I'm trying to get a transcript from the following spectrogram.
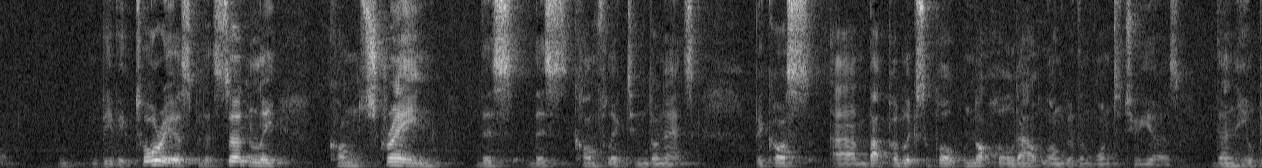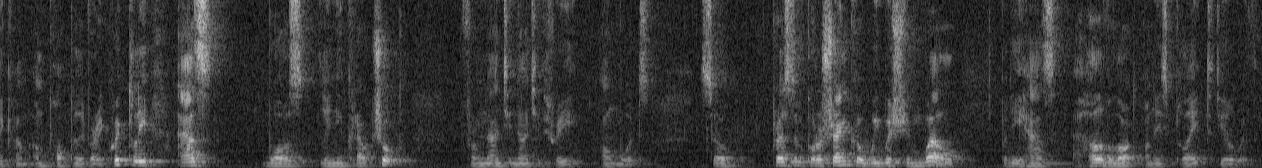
be victorious, but it certainly constrain this, this conflict in Donetsk because um, that public support will not hold out longer than one to two years. Then he'll become unpopular very quickly, as was Leonid Kravchuk from 1993 onwards. So President Poroshenko, we wish him well, but he has a hell of a lot on his plate to deal with.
